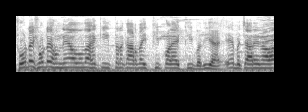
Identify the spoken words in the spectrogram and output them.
ਛੋਟੇ ਛੋਟੇ ਹੁੰਦੇ ਆ, ਉਦੋਂ ਦਾ ਇਹ ਕੀਰਤਨ ਕਰਦਾ ਇੱਥੇ ਹੀ ਪਲਿਆ, ਇੱਥੇ ਵਧੀਆ ਇਹ ਵਿਚਾਰੇ ਨਾਲ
